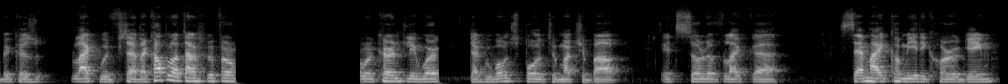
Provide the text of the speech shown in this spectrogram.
because like we've said a couple of times before, we're currently working that we won't spoil too much about. It's sort of like a semi-comedic horror game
